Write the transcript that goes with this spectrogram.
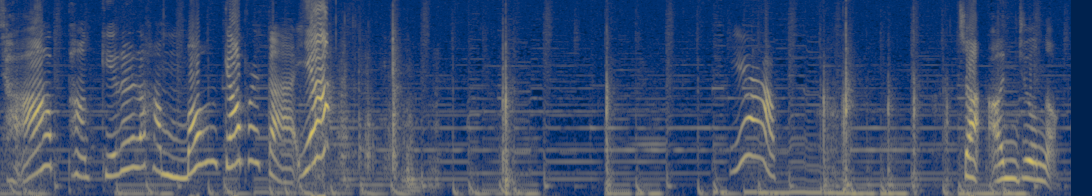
자, 바퀴를 한번 껴볼까요? 야! 자, 안주나.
